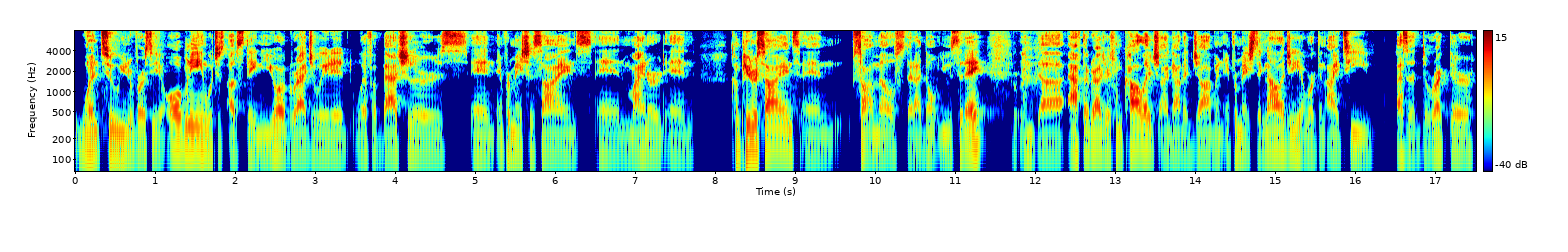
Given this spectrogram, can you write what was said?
Went to University of Albany, which is upstate New York. Graduated with a bachelor's in information science and minored in computer science and something else that I don't use today. And uh, after I graduated from college, I got a job in information technology. I worked in IT as a director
